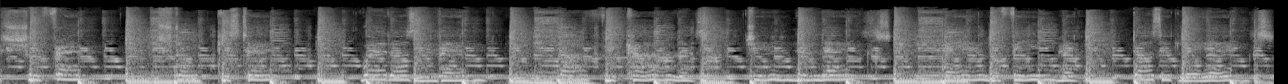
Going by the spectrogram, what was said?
special friend Stroke his tail, where does it end? Lovely colors, gin and legs Male or female, does it lay eggs?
